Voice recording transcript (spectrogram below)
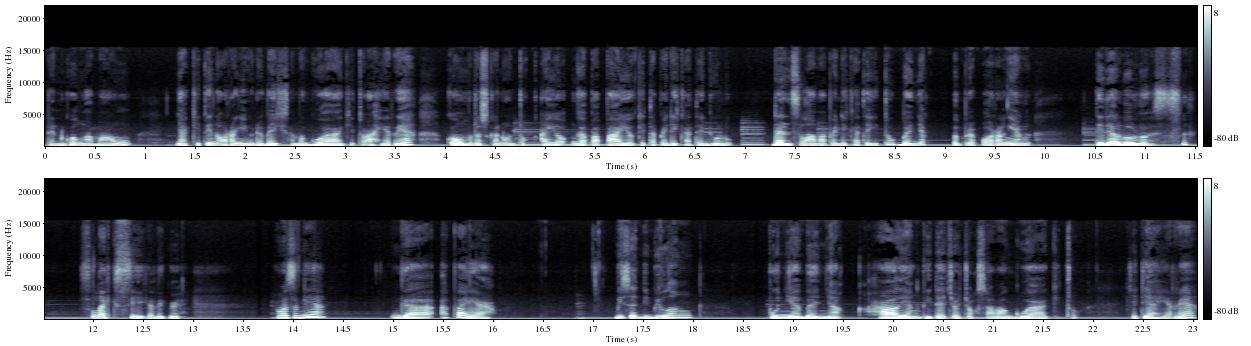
dan gue nggak mau nyakitin orang yang udah baik sama gue gitu. Akhirnya gue memutuskan untuk ayo nggak apa-apa, ayo kita PDKT dulu. Dan selama PDKT itu banyak beberapa orang yang tidak lulus seleksi kali gue. Maksudnya nggak apa ya? Bisa dibilang punya banyak hal yang tidak cocok sama gue gitu jadi akhirnya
